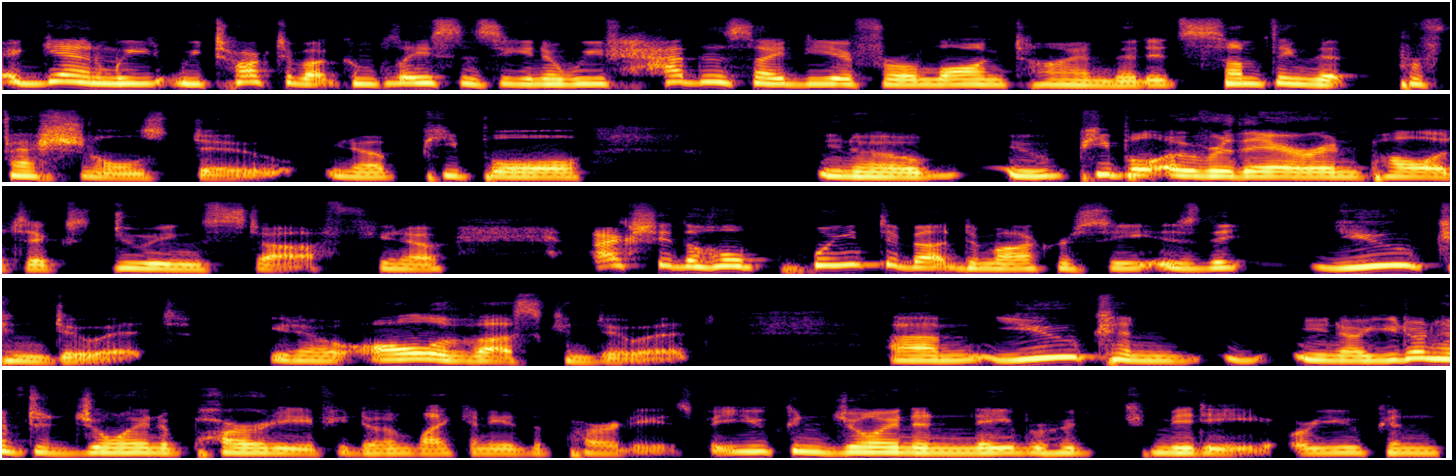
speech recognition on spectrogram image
again we we talked about complacency you know we've had this idea for a long time that it's something that professionals do you know people you know people over there in politics doing stuff you know. Actually the whole point about democracy is that you can do it you know all of us can do it. Um, you can you know you don't have to join a party if you don't like any of the parties but you can join a neighborhood committee or you can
